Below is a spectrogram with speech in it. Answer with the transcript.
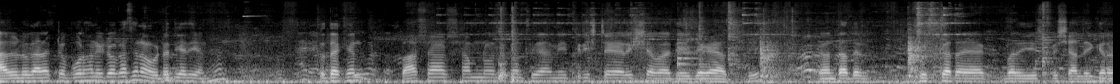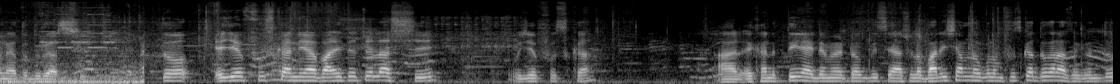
আর লোক আর একটা বোরহানি টক আছে না, ওটা দিয়ে দেন হ্যাঁ? তো দেখেন, বাসার সামনে দোকান থেকে আমি তিরিশ টাকা রিক্সা দিয়ে এই জায়গায় আসছি। কারণ তাদের ফুচকাটা একবারে স্পেশাল এই কারণে এত দূরে আসছি। তো এই যে ফুচকা নিয়ে বাড়িতে চলে আসছি, ওই যে ফুচকা। আর এখানে তিন আইটেমের টক দিচ্ছে আসলে বাড়ির সামনে ওগুলো ফুচকার দোকান আছে, কিন্তু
